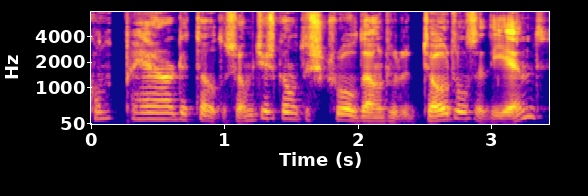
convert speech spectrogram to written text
compare the totals. So I'm just going to scroll down to the totals at the end.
